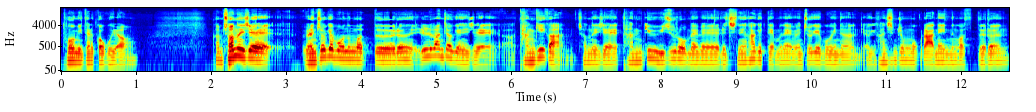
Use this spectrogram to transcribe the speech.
도움이 될 거고요. 그럼 저는 이제 왼쪽에 보는 것들은 일반적인 이제 어, 단기간 저는 이제 단기 위주로 매매를 진행하기 때문에 왼쪽에 보이는 여기 관심 종목 안에 있는 것들은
